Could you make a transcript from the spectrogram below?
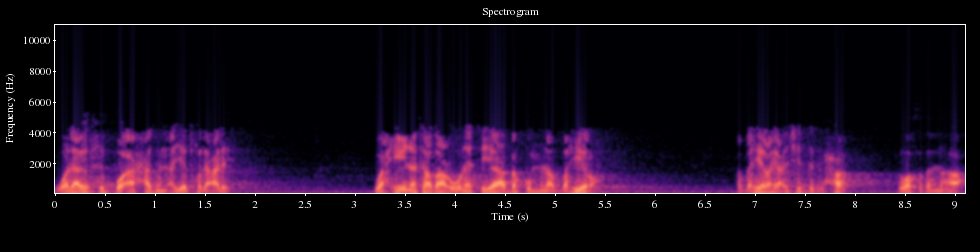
ولا يحب أحد أن يدخل عليه. وحين تضعون ثيابكم من الظهيرة الظهيرة يعني شدة الحر في وسط النهار.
